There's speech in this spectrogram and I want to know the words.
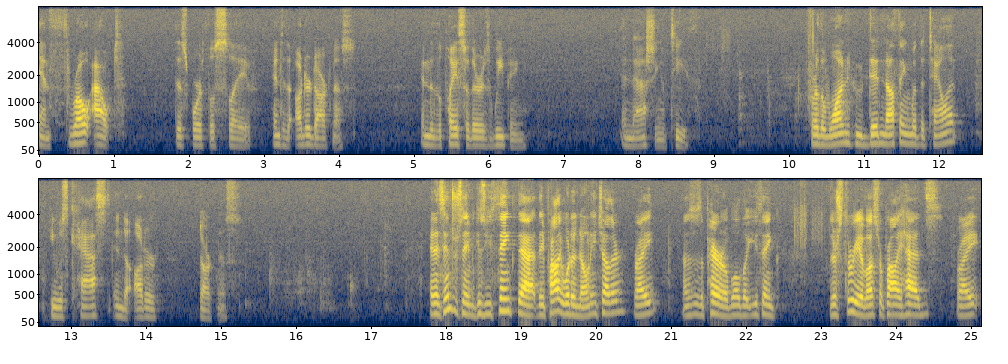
And throw out this worthless slave into the utter darkness, into the place where there is weeping and gnashing of teeth. For the one who did nothing with the talent, he was cast into utter darkness. And it's interesting because you think that they probably would have known each other, right? Now, this is a parable, but you think there's three of us, we're probably heads, right?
